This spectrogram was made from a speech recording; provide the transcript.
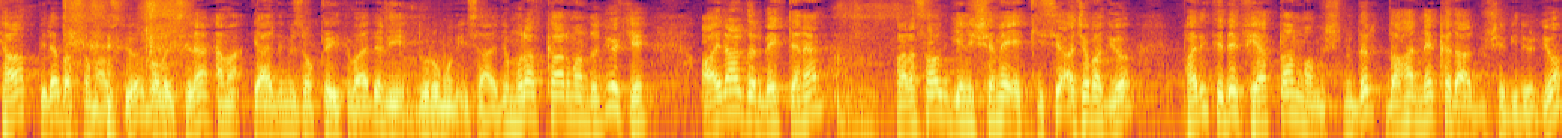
kağıt bile basamaz diyor. Dolayısıyla Ama- geldiğimiz nokta itibariyle bir durumu izah ediyor. Murat Karman da diyor ki aylardır beklenen parasal genişleme etkisi acaba diyor paritede fiyatlanmamış mıdır? Daha ne kadar düşebilir diyor.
